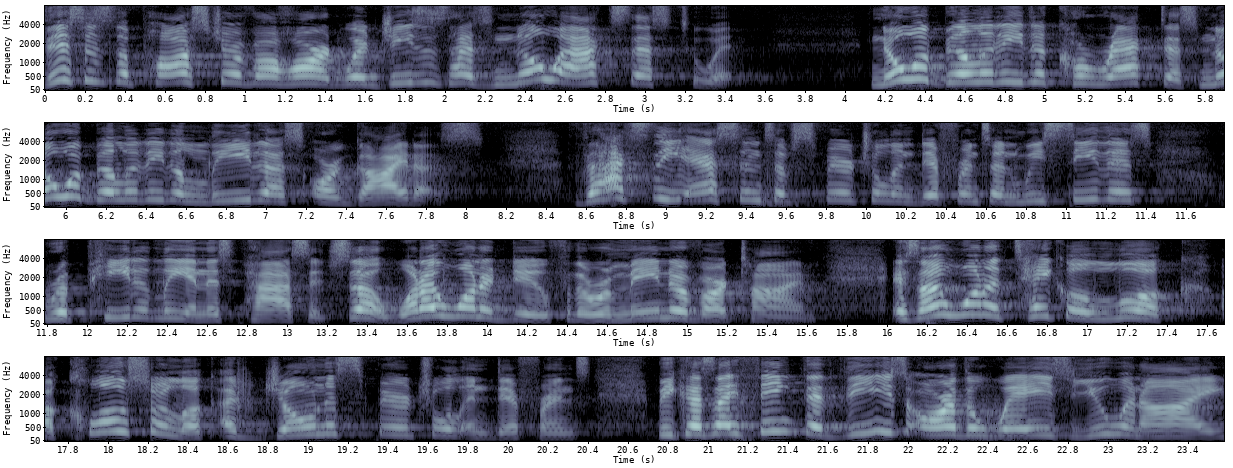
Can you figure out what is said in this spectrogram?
this is the posture of our heart where Jesus has no access to it. No ability to correct us, no ability to lead us or guide us. That's the essence of spiritual indifference, and we see this repeatedly in this passage. So, what I want to do for the remainder of our time is I want to take a look, a closer look at Jonah's spiritual indifference, because I think that these are the ways you and I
